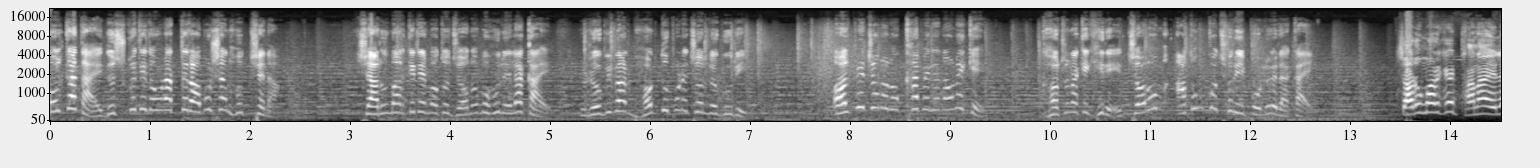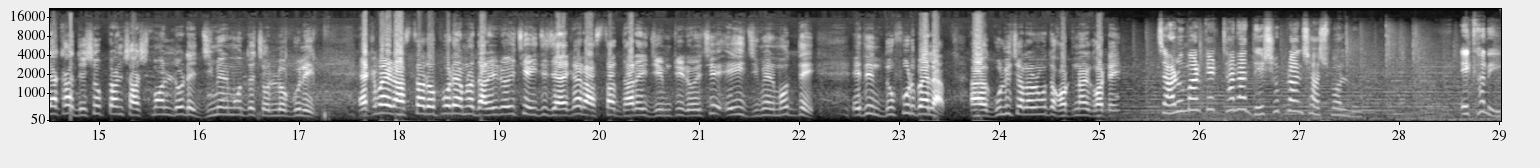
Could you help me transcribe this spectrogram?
কলকাতায় দুষ্কৃতী দৌরাত্মের অবসান হচ্ছে না। চারু মার্কেটের মতো জনবহুল এলাকায় রবিবার ভর দুপুরে চলল গুলি। অল্পের জন্য রক্ষা পেলেন অনেকে। ঘটনাকে ঘিরে চরম আতঙ্ক ছড়িয়ে পড়ল এলাকায়। চারু মার্কেট থানা এলাকা দেশপ্রাণ শাসমল রোডে জিমের মধ্যে চলল গুলি। একেবারে রাস্তার ওপরে আমরা দাঁড়িয়ে রয়েছি এই যে জায়গা রাস্তার ধারে জিমটি রয়েছে। এই জিমের মধ্যে এদিন দুপুরবেলা গুলি চালানোর মতো ঘটনা ঘটে। চারু মার্কেট থানা দেশপ্রাণ শাসমল রোড। এখানেই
